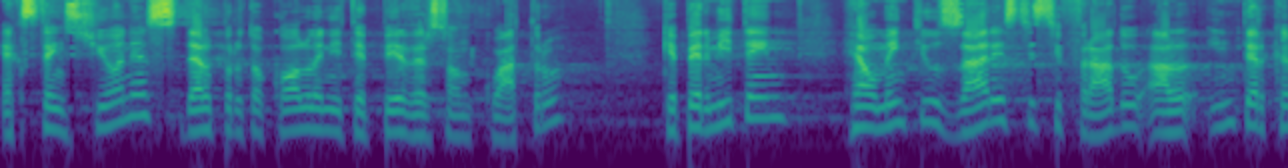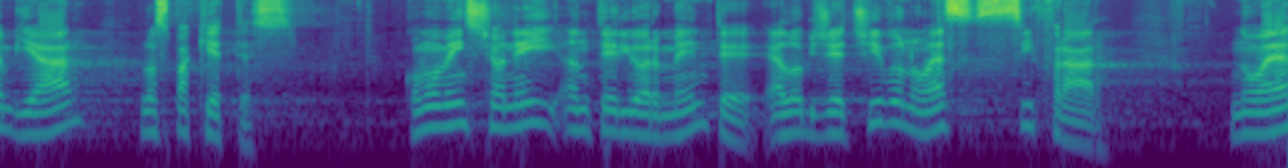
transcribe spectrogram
extensões do protocolo NTP versão 4 que permitem realmente usar este cifrado ao intercambiar os paquetes. Como mencionei anteriormente, o objetivo não é cifrar, não, é,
